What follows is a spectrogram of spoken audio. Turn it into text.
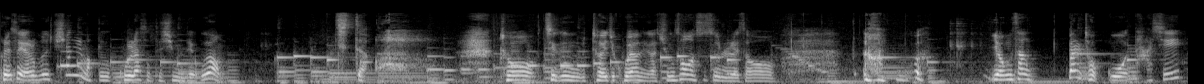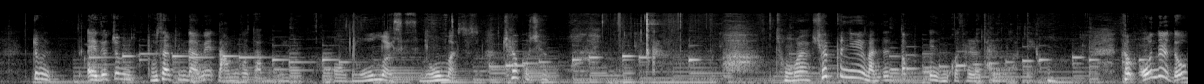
그래서 여러분 취향에 맞게 골라서 드시면 되고요. 진짜 아, 저 지금 저희 집 고양이가 중성화 수술을 해서 영상 빨리 접고 다시 좀 애들 좀 보살핀 다음에 남은 거 다 먹으려고 어, 너무 맛있었어 너무 맛있었어 최고 최고 정말 셰프님이 만든 떡볶이 뭔가 달라 다른 것 같아요. 음. 그럼 오늘도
